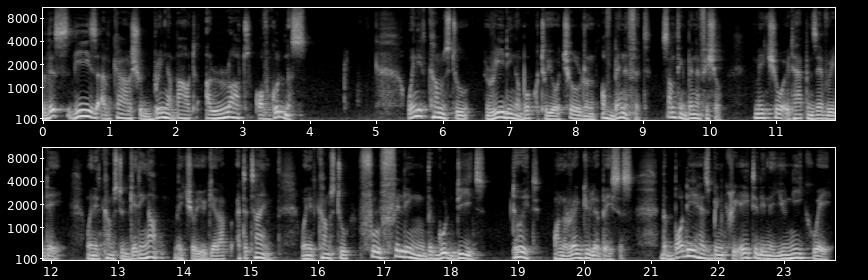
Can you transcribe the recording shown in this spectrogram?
This, these adhkar should bring about a lot of goodness. When it comes to reading a book to your children of benefit, something beneficial, make sure it happens every day. When it comes to getting up, make sure you get up at a time. When it comes to fulfilling the good deeds, do it on a regular basis. The body has been created in a unique way.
